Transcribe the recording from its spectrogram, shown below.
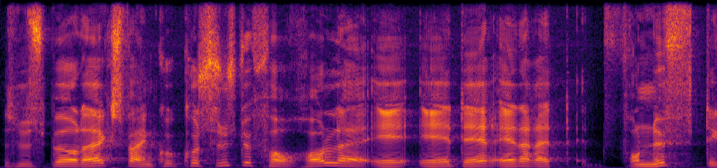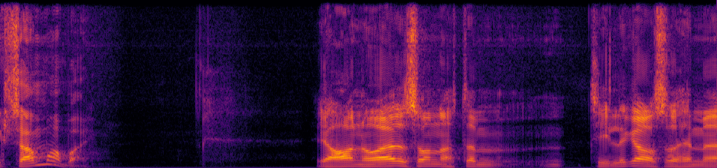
Hvis vi spør deg, Svein, hva, hvordan syns du forholdet er, er, der? Er det et fornuftig samarbeid? Ja, nå er det sånn at de, tidligere så har vi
